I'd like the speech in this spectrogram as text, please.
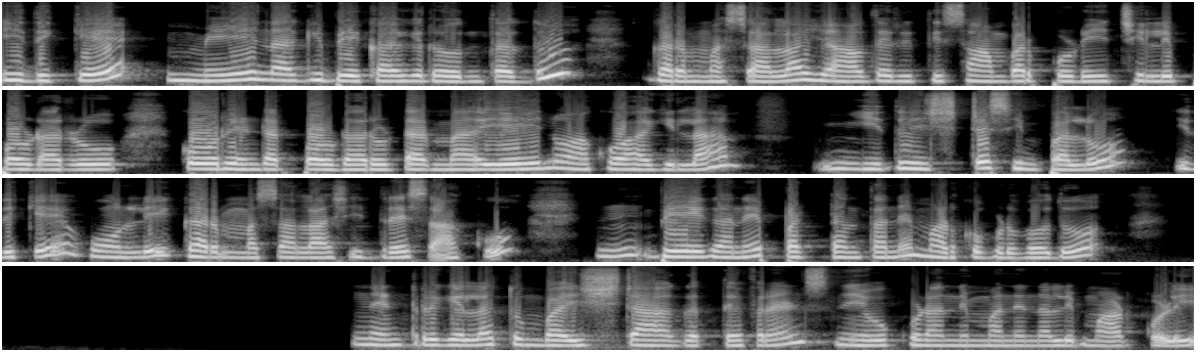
ಇದಕ್ಕೆ ಮೇನ್ ಆಗಿ ಬೇಕಾಗಿರುವಂತದ್ದು ಗರಂ ಮಸಾಲ, ಯಾವುದೇ ರೀತಿ ಸಾಂಬಾರ್ ಪುಡಿ, ಚಿಲ್ಲಿ ಪೌಡರು, ಕೋರಿಯಂಡರ್ ಪೌಡರು, ಟರ್ಮ, ಏನು ಹಾಕೋ ಹಾಗಿಲ್ಲ. ಇದು ಇಷ್ಟೇ ಸಿಂಪಲ್ಲು. ಇದಕ್ಕೆ ಓನ್ಲಿ ಗರಂ ಮಸಾಲ ಇದ್ರೆ ಸಾಕು. ಬೇಗನೆ ಪಟ್ ಅಂತಾನೆ ಮಾಡ್ಕೊಬಿಡ್ಬೋದು. ನೆಂಟರಿಗೆಲ್ಲ ತುಂಬಾ ಇಷ್ಟ ಆಗುತ್ತೆ ಫ್ರೆಂಡ್ಸ್. ನೀವು ಕೂಡ ನಿಮ್ಮ ಮನೆಯಲ್ಲಿ ಮಾಡ್ಕೊಳ್ಳಿ.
